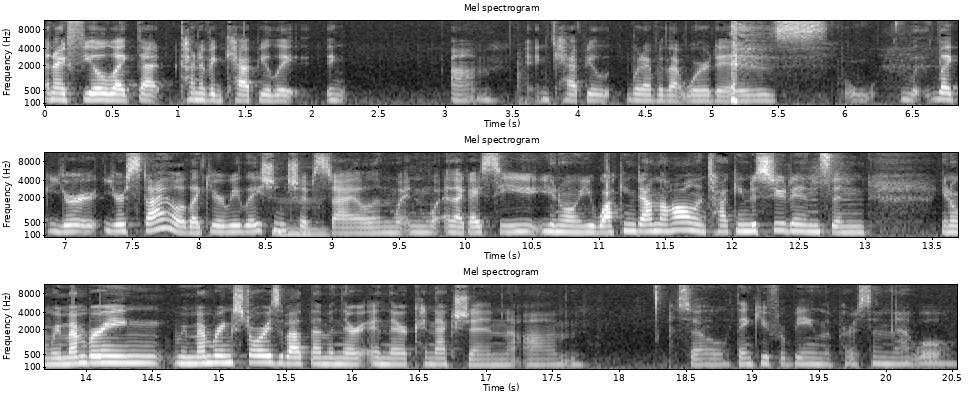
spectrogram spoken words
And i feel like that kind of encapsulate in, um, encapul whatever that word is like your your style like your relationship style. And when like i see you know you walking down the hall and talking to students and you know remembering remembering stories about them and their and their connection um, so thank you for being the person that will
